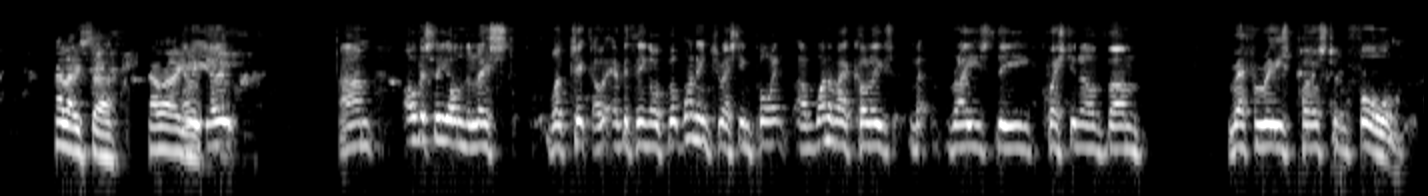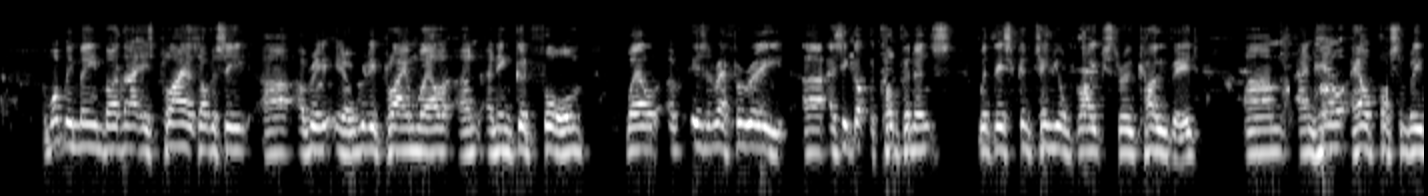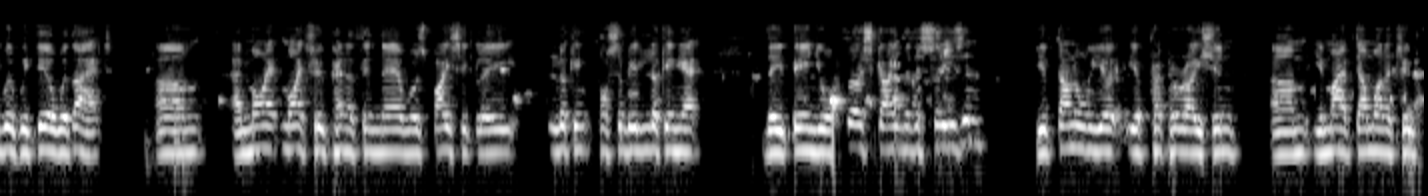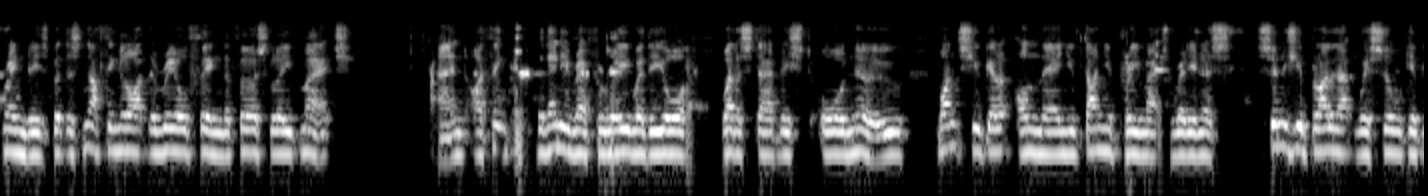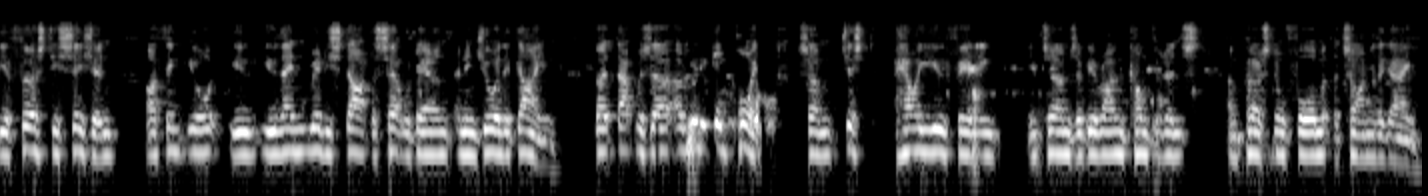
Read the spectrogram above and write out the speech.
Hello, sir. How are you? How are you? Um, obviously, on the list, we've ticked everything off, but one interesting point um, one of our colleagues raised the question of um, referees' personal form. And what we mean by that is players obviously uh, are really, you know, really playing well and, and in good form. Well, uh, is a referee, uh, has he got the confidence with this continual breaks through COVID? Um, and how, how possibly would we deal with that? Um, and my, my two penneth in there was basically looking, possibly looking at the being your first game of the season. You've done all your, your preparation um, you may have done one or two friendlies, but there's nothing like the real thing, the first league match. And I think with any referee, whether you're well established or new, once you get on there and you've done your pre-match readiness, as soon as you blow that whistle, give your first decision, I think you you you then really start to settle down and enjoy the game. But that was a, a really good point. Um, just how are you feeling in terms of your own confidence and personal form at the time of the game.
